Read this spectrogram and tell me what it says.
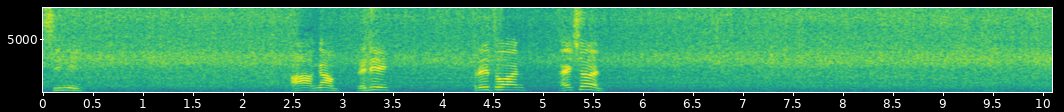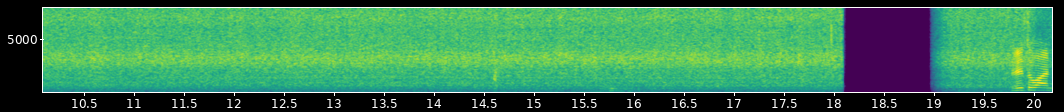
Sini. Ah, ngam. Ready? 3 2 1. Action. Two, one,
